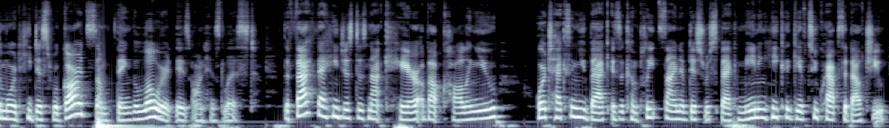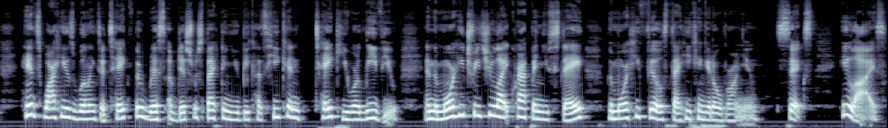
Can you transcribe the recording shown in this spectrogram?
The more he disregards something, the lower it is on his list. The fact that he just does not care about calling you or texting you back is a complete sign of disrespect, meaning he could give two craps about you. Hence why he is willing to take the risk of disrespecting you because he can take you or leave you. And the more he treats you like crap and you stay, the more he feels that he can get over on you. Six, he lies.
